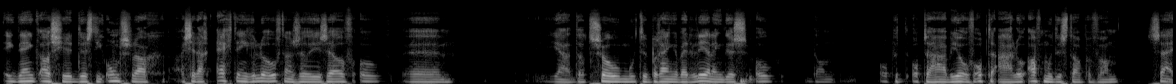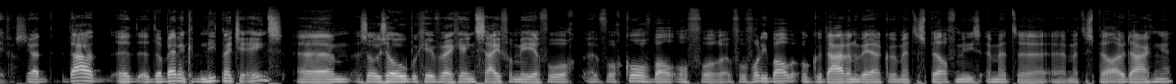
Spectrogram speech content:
ik denk als je dus die omslag, als je daar echt in gelooft, dan zul je zelf ook ehm, ja, dat zo moeten brengen bij de leerling. Dus ook dan op, het, op de HBO of op de ALO af moeten stappen van cijfers. Ja, daar, eh, daar ben ik het niet met je eens. Ehm, sowieso geven wij geen cijfer meer voor, eh, voor korfbal of voor, eh, voor volleybal. Ook daarin werken we met de spelfamilies en met, met de speluitdagingen.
